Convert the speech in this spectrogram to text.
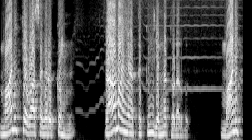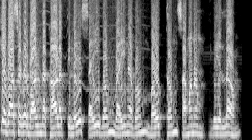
மாணிக்க வாசகருக்கும் ராமாயணத்துக்கும் என்ன தொடர்பு? மாணிக்க வாசகர் வாழ்ந்த காலத்திலே சைவம் வைணவம் பௌத்தம் சமணம் இவையெல்லாம்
